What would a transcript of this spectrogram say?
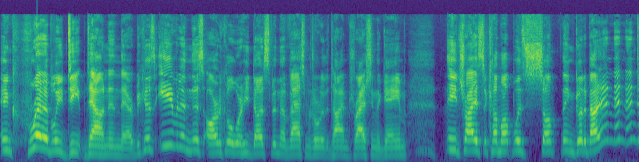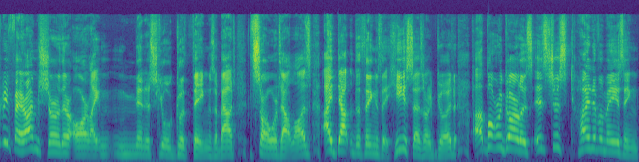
incredibly deep down in there. Because even in this article, where he does spend the vast majority of the time trashing the game, he tries to come up with something good about it. And, and, and, to be fair, I'm sure there are like minuscule good things about Star Wars Outlaws. I doubt that the things that he says are good. Uh, but regardless, it's just kind of amazing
